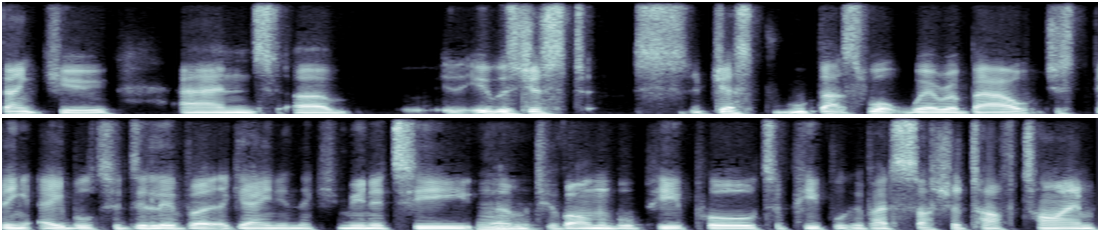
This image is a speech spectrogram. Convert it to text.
thank you, and uh, it, it was just just that's what we're about just being able to deliver again in the community um, mm. um, to vulnerable people to people who've had such a tough time.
